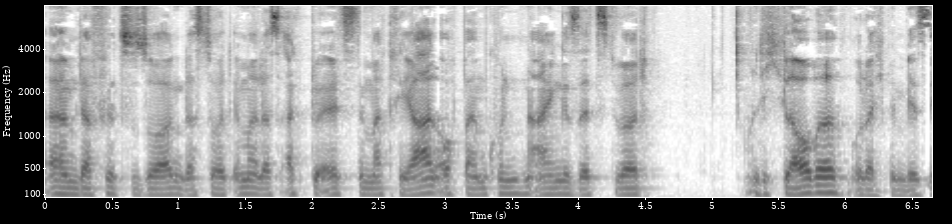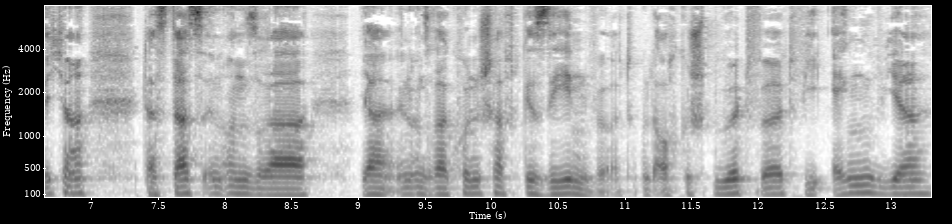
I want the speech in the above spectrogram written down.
ähm, dafür zu sorgen, dass dort immer das aktuellste Material auch beim Kunden eingesetzt wird. Und ich glaube oder ich bin mir sicher, dass das in unserer, ja, in unserer Kundschaft gesehen wird und auch gespürt wird, wie eng wir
